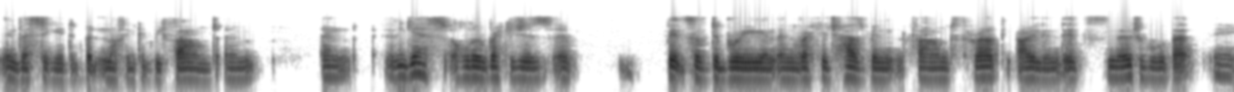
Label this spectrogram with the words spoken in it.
investigated, but nothing could be found. Um, and yes, although wreckages, uh, bits of debris and, and wreckage has been found throughout the island, it's notable that eh,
